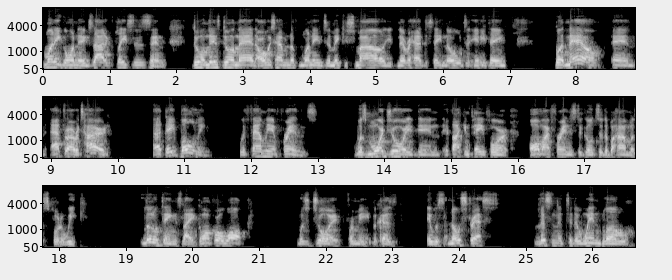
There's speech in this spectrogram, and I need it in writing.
money, going to exotic places and doing this, doing that, always having enough money to make you smile. You never had to say no to anything. But now, and after I retired, a day bowling with family and friends was more joy than if I can pay for all my friends to go to the Bahamas for the week. Little things like going for a walk was joy for me because it was no stress, listening to the wind blow,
